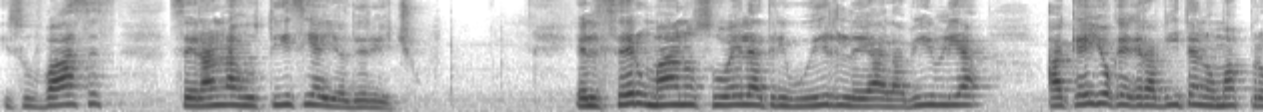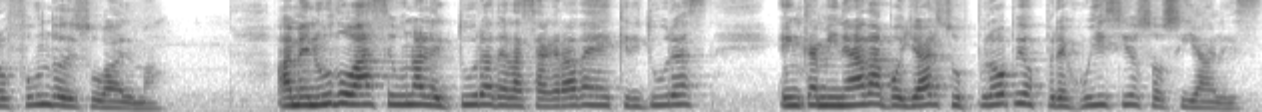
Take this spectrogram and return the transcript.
y sus bases serán la justicia y el derecho. El ser humano suele atribuirle a la Biblia aquello que gravita en lo más profundo de su alma. A menudo hace una lectura de las sagradas escrituras encaminada a apoyar sus propios prejuicios sociales.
